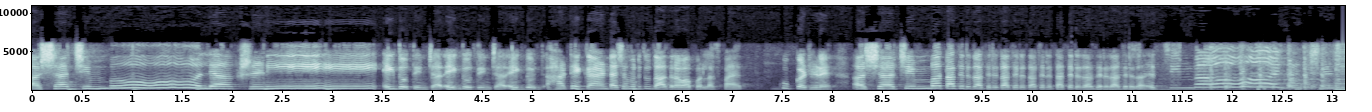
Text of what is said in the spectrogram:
अशा चिंबोल्या क्षणी एक दो तीन चार एक दो तीन चार एक दोन हा ठेका आहे आणि त्याच्यामध्ये तू दादरा वापरलास पायात. खूप कठीण आहे. अशा चिंब तातरे तातरे तातरे तातरे तातरे तातरे तातरे तातरे.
